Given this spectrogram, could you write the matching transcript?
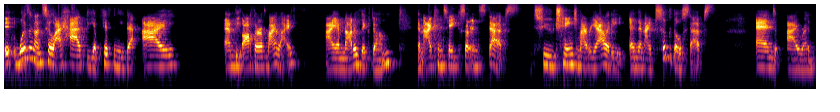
it wasn't until I had the epiphany that I am the author of my life. I am not a victim, and I can take certain steps to change my reality. And then I took those steps and I read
